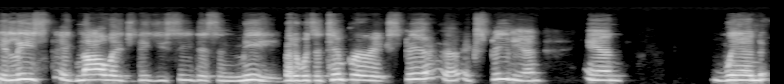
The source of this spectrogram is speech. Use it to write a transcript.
at least acknowledge that you see this in me. But it was a temporary expe- uh, expedient. And when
